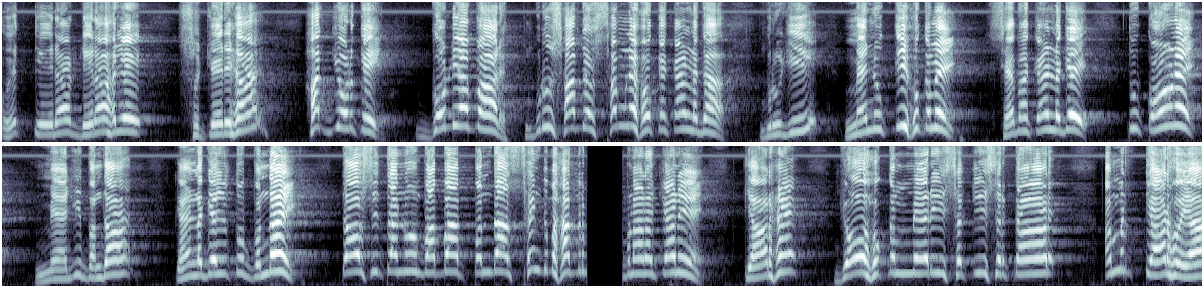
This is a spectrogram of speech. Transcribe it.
ਓਏ, ਤੇਰਾ ਡੇਰਾ ਹਜੇ ਸੁੱਚੇ ਰਿਹਾ ਹੱਥ ਜੋੜ ਕੇ ਗੋਡਿਆਂ ਪਾਰ ਗੁਰੂ ਸਾਹਿਬ ਦੇ ਸਾਹਮਣੇ ਹੋ ਕੇ ਕਹਿਣ ਲੱਗਾ, ਗੁਰੂ ਜੀ, ਮੈਨੂੰ ਕੀ ਹੁਕਮ ਹੈ? ਸਹਿਬਾ ਕਹਿਣ ਲੱਗੇ, ਤੂੰ ਕੌਣ ਹੈ? ਮੈਂ ਜੀ ਬੰਦਾ। ਕਹਿਣ ਲੱਗੇ, ਜੇ ਤੂੰ ਬੰਦਾ ਹੈ, ਤਾਂ ਅਸੀਂ ਤੈਨੂੰ ਬਾਬਾ ਪੰਦਾ ਸਿੰਘ ਬਹਾਦਰ ਬਣਾਉਣਾ ਚਾਹੁੰਦੇ ਹਾਂ। ਤਿਆਰ ਹੈ? ਜੋ ਹੁਕਮ ਮੇਰੀ ਸੱਚੀ ਸਰਕਾਰ ਅੰਮ੍ਰਿਤ ਤਿਆਰ ਹੋਇਆ,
